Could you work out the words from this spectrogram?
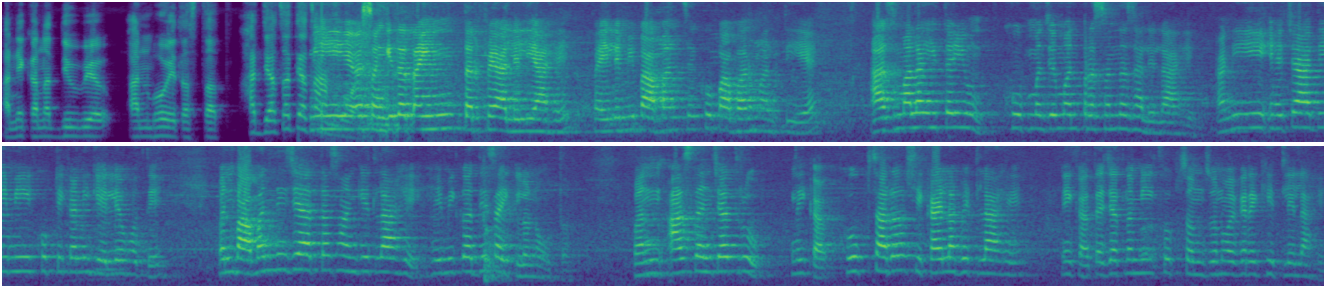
अनेकांना दिव्य अनुभव येत असतात. हा ज्याचा त्याचा मी. संगीताताईंतर्फे आलेली आहे. पहिले मी बाबांचे खूप आभार मानतीये. आज मला इथे येऊन खूप म्हणजे मन प्रसन्न झालेलं आहे. आणि ह्याच्या आधी मी खूप ठिकाणी गेले होते. पण बाबांनी जे आता सांगितलं आहे हे मी कधीच ऐकलं नव्हतं. पण आज त्यांच्या थ्रू नाही का खूप सारं शिकायला भेटलं आहे. नाही का? त्याच्यातनं मी खूप समजून वगैरे घेतलेलं आहे.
